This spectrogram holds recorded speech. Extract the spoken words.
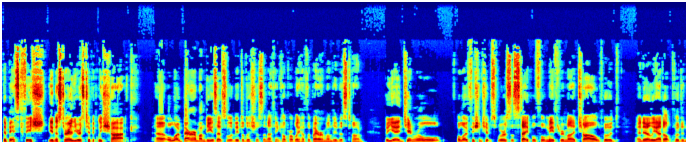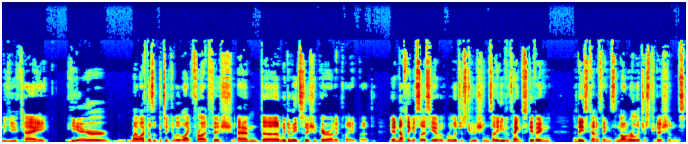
the best fish in Australia is typically shark. Uh, although barramundi is absolutely delicious, and I think I'll probably have the barramundi this time. But yeah, in general, although fish and chips were as a staple for me through my childhood and early adulthood in the UK, here, my wife doesn't particularly like fried fish, and uh, we do eat sushi periodically, but yeah, nothing associated with religious traditions. I mean, even Thanksgiving and these kind of things, non-religious traditions.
